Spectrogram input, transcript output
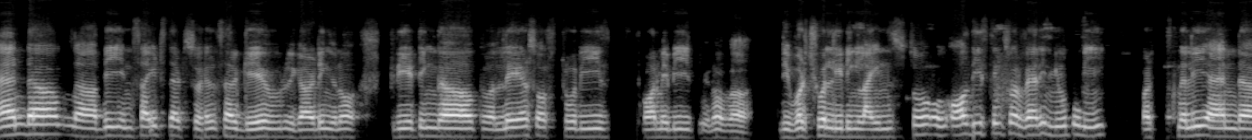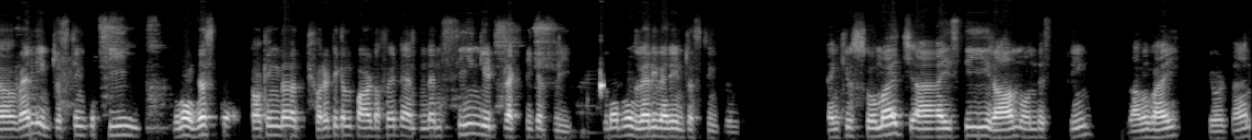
And um, uh, the insights that Suhail sir gave regarding, you know, creating the uh, layers of stories or maybe, you know, uh, the virtual leading lines. So all these things were very new to me personally and uh, very interesting to see, you know, just talking the theoretical part of it and then seeing it practically. So that was very, very interesting to me. Thank you so much. I see Ram on the screen. Ramu bhai, your turn.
